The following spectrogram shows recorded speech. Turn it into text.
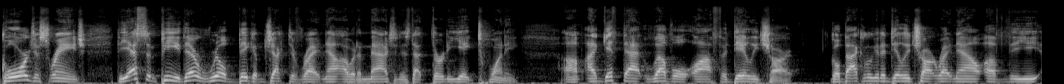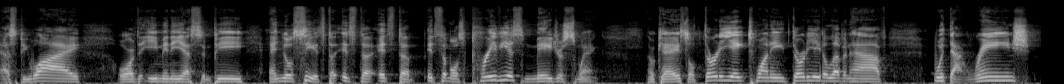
Gorgeous range. The S&P, their real big objective right now, I would imagine is that 3820. Um, I get that level off a daily chart. Go back and look at a daily chart right now of the SPY or the E-mini S&P, and you'll see it's the it's the it's the it's the most previous major swing. Okay, so 38.20, 38.11 half with that range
